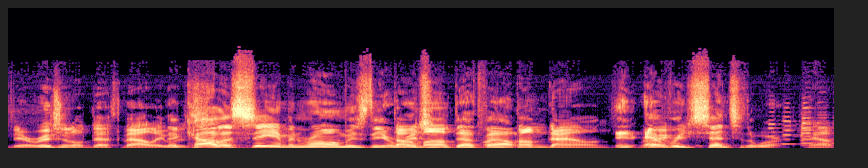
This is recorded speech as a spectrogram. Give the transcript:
The original Death Valley The was Coliseum in Rome is the original Death Valley thumb down. in right? every sense of the word. Yep.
